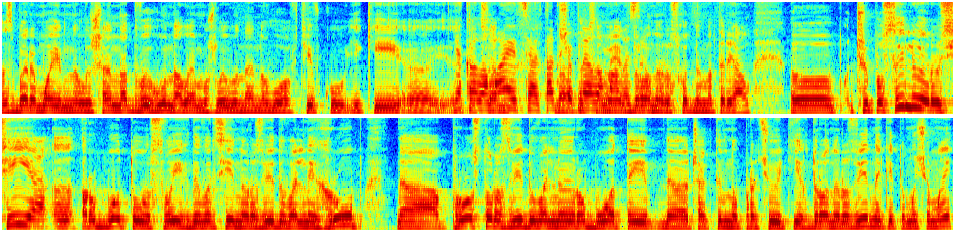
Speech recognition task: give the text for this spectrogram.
зберемо їм не лише на двигун, але можливо на нову автівку, які, е, Яка так ламається, так, щоб не так само, як дрони розходний матеріал. Е, Чи посилює Росія е, роботу своїх диверсійно-розвідувальних груп, е, просто розвідувальної роботи, е, чи активно працюють їх дрони-розвідники? Тому що ми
